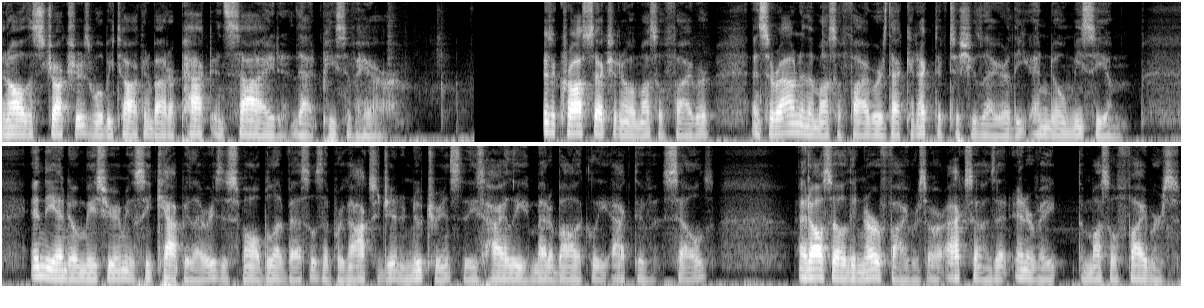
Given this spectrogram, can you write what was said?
and all the structures we'll be talking about are packed inside that piece of hair. Here's a cross section of a muscle fiber, and surrounding the muscle fiber is that connective tissue layer, the endomysium. In the endomysium, you'll see capillaries, the small blood vessels that bring oxygen and nutrients to these highly metabolically active cells, and also the nerve fibers, or axons, that innervate the muscle fibers.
